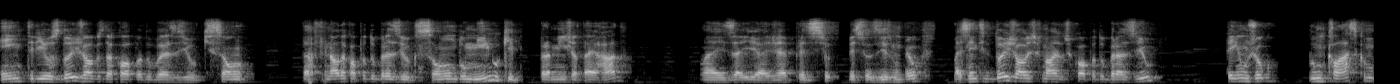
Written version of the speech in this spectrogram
entre os dois jogos da Copa do Brasil, que são da final da Copa do Brasil, que são um domingo, que para mim já tá errado, mas aí já é preciosismo meu. Mas entre dois jogos de final de Copa do Brasil, tem um jogo, um clássico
